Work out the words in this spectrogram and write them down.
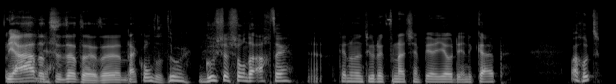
Ja, dat, ja. Dat, dat, dat, daar komt het door. Gustafsson erachter. Ja. Kennen we natuurlijk vanuit zijn periode in de Kuip. Maar goed,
